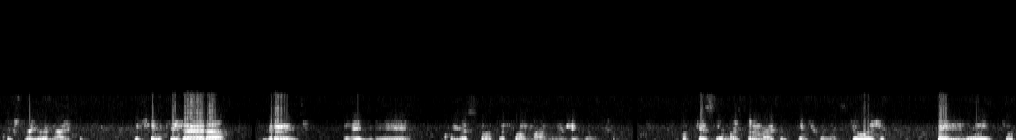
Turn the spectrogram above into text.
construiu o United, um time que já era grande, ele começou a transformar num gigante. Né? Porque o Manchester United que a gente conhece hoje tem muito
